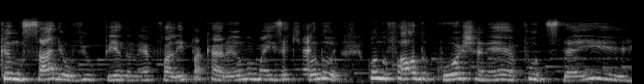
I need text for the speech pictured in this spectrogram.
Cansado de ouvir o Pedro, né? Falei pra caramba, mas é que quando, quando fala do coxa, né? Putz, daí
